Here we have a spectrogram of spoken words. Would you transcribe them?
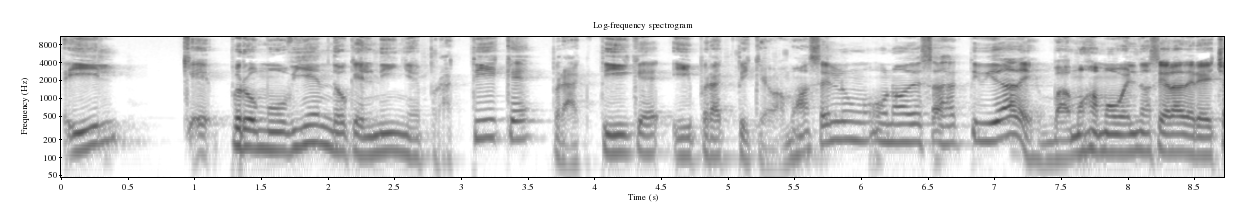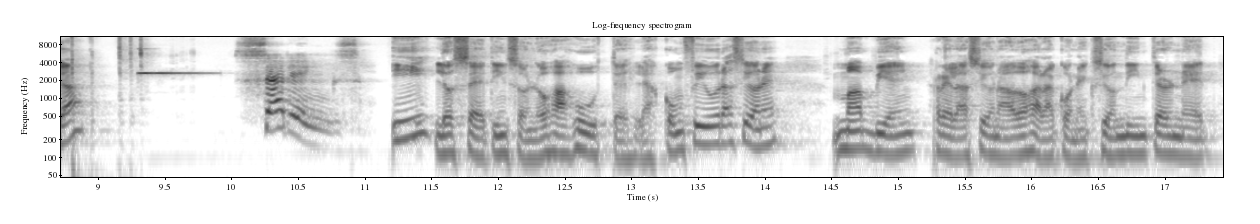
ir que, promoviendo que el niño practique, practique y practique. Vamos a hacer una de esas actividades. Vamos a movernos hacia la derecha. Settings. Y los settings son los ajustes, las configuraciones, más bien relacionados a la conexión de Internet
